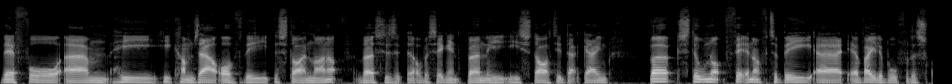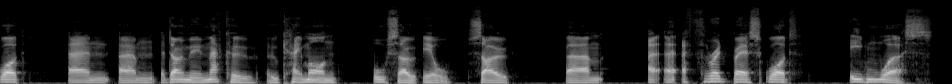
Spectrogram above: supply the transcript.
Therefore, um, he he comes out of the, the starting lineup versus obviously against Burnley. He started that game. Burke still not fit enough to be uh, available for the squad, and um, Aidomo Emakhu, who came on, also ill. So um, a, a, threadbare squad, even worse.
